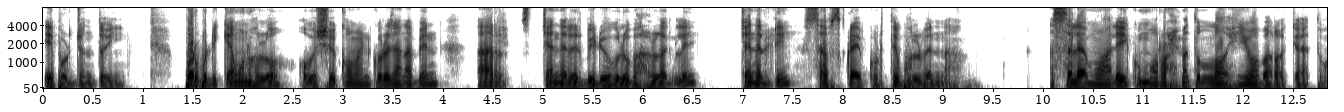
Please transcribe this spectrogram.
এ পর্যন্তই। পর্বটি কেমন হলো অবশ্যই কমেন্ট করে জানাবেন। আর চ্যানেলের ভিডিওগুলো ভালো লাগলে চ্যানেলটি সাবস্ক্রাইব করতে ভুলবেন না। আসসালামু আলাইকুম রহমতুল্লাহি ওবরাকাতুহ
